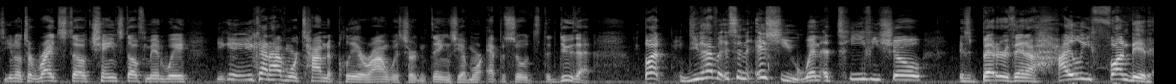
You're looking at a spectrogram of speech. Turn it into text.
to, you know, to write stuff, change stuff midway. You you kind of have more time to play around with certain things. You have more episodes to do that. But you have it's an issue when a TV show is better than a highly funded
